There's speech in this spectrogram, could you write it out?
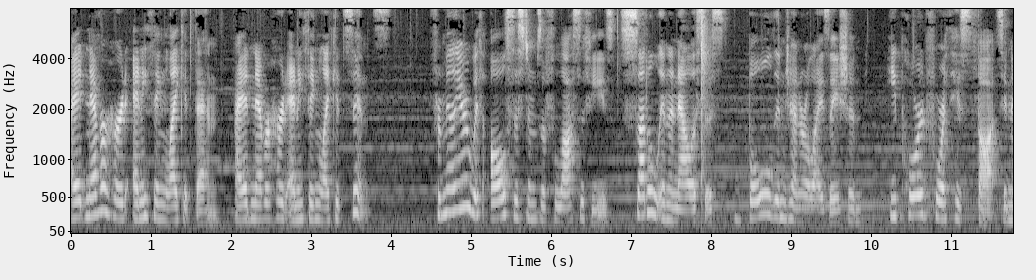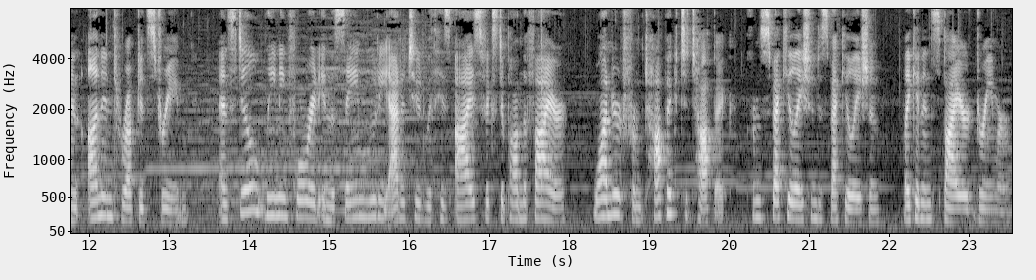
I had never heard anything like it then. I had never heard anything like it since. Familiar with all systems of philosophies, subtle in analysis, bold in generalization, he poured forth his thoughts in an uninterrupted stream, and still leaning forward in the same moody attitude with his eyes fixed upon the fire, wandered from topic to topic, from speculation to speculation, like an inspired dreamer.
